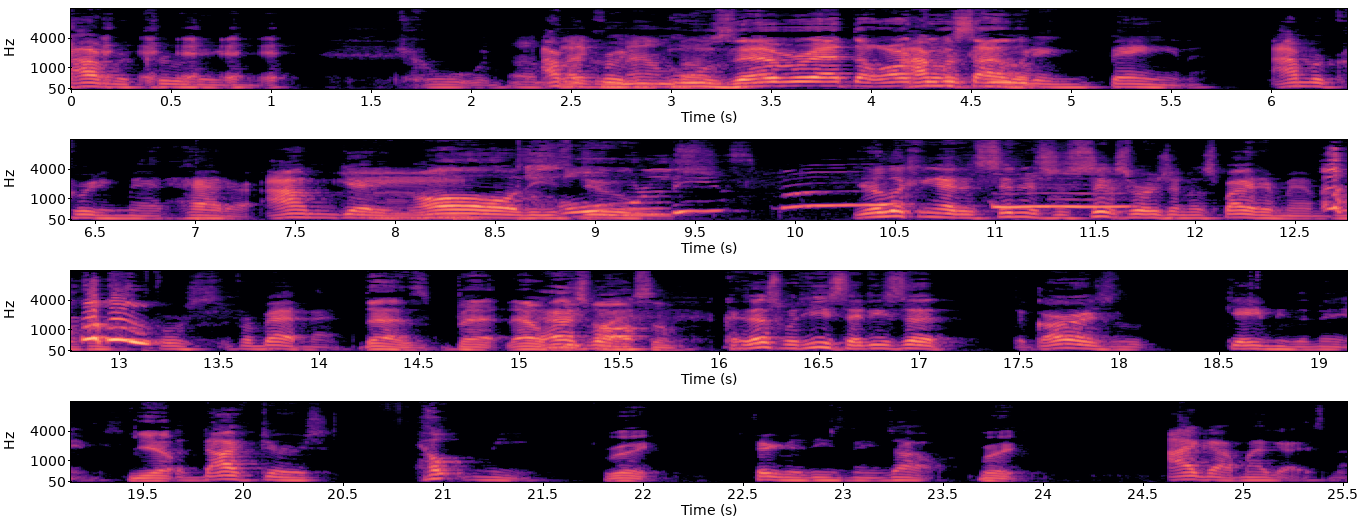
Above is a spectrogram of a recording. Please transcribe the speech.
I'm recruiting. Uh, I'm Black recruiting. Mamba. Who's ever at the Arkham I'm Arkham Asylum? recruiting Bane. I'm recruiting Mad Hatter. I'm getting Mm, all these Holy dudes. You're looking at a Sinister Six version of Spider-Man for, for, for Batman. That's bad. That would That's be why. awesome. Because that's what he said. He said the guards gave me the names. Yeah. The doctors helped me Right. figure these names out. Right. I got my guys now.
